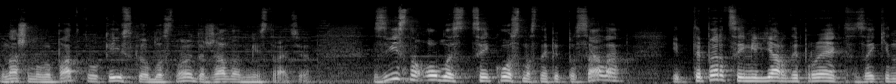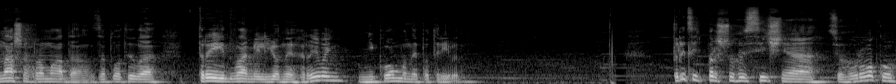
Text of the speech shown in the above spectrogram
у нашому випадку Київською обласною державною адміністрацією. Звісно, область цей космос не підписала, і тепер цей мільярдний проект, за який наша громада заплатила 3,2 мільйони гривень, нікому не потрібен. 31 січня цього року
